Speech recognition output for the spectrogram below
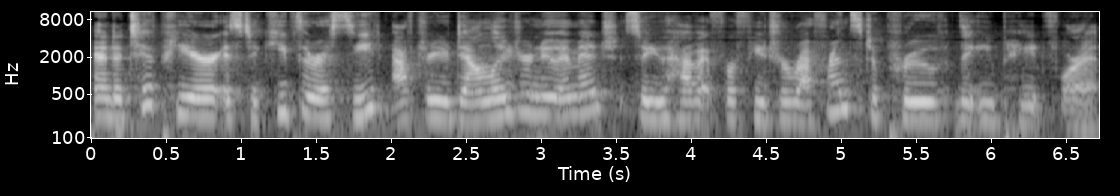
And a tip here is to keep the receipt after you download your new image so you have it for future reference to prove that you paid for it.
